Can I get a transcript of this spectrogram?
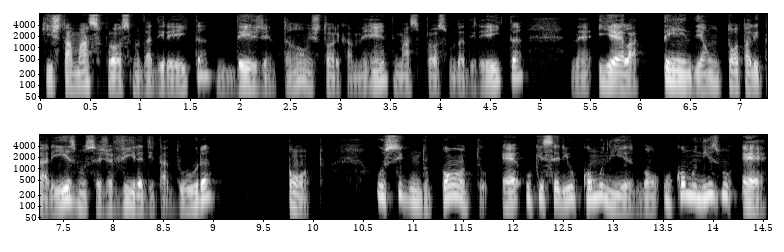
que está mais próxima da direita, desde então, historicamente, mais próximo da direita, né? e ela tende a um totalitarismo, ou seja, vira ditadura. Ponto. O segundo ponto é o que seria o comunismo. Bom, o comunismo é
